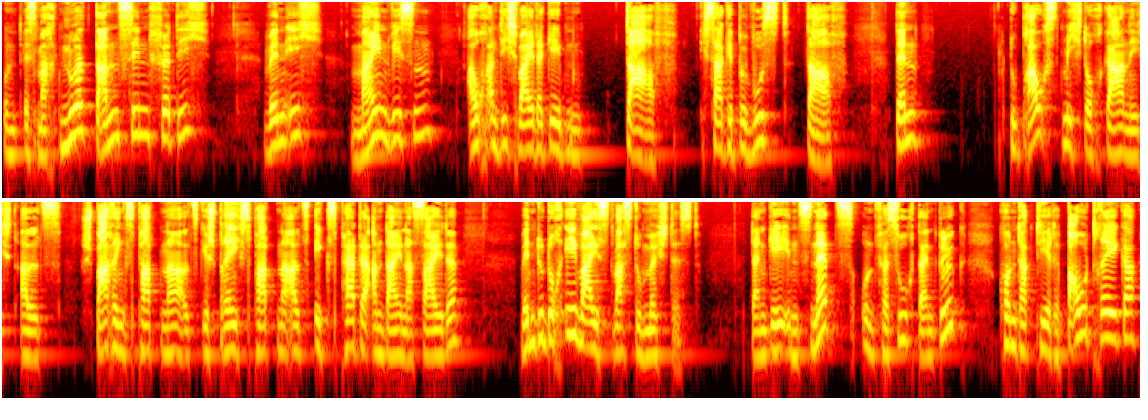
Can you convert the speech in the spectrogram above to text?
Und es macht nur dann Sinn für dich, wenn ich mein Wissen auch an dich weitergeben darf. Ich sage bewusst darf. Denn du brauchst mich doch gar nicht als Sparringspartner, als Gesprächspartner, als Experte an deiner Seite, wenn du doch eh weißt, was du möchtest. Dann geh ins Netz und versuch dein Glück, kontaktiere Bauträger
